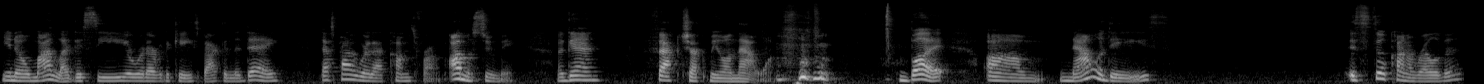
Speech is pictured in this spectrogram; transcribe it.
you know, my legacy or whatever the case back in the day. That's probably where that comes from. I'm assuming. Again, fact check me on that one. but um nowadays it's still kind of relevant.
